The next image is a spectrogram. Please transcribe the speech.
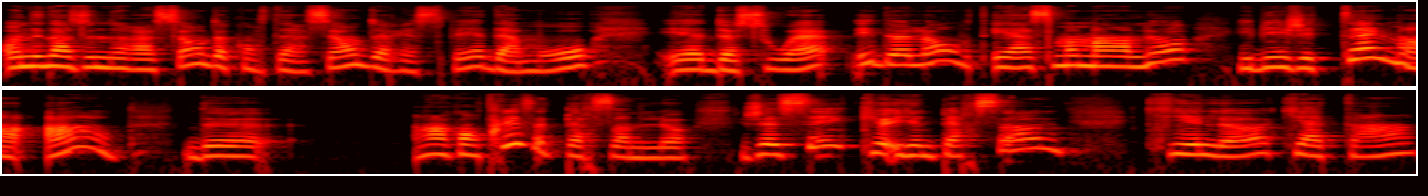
on est dans une relation de considération, de respect, d'amour, de soi et de l'autre. Et à ce moment-là, eh bien, j'ai tellement hâte de rencontrer cette personne-là. Je sais qu'il y a une personne qui est là, qui attend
